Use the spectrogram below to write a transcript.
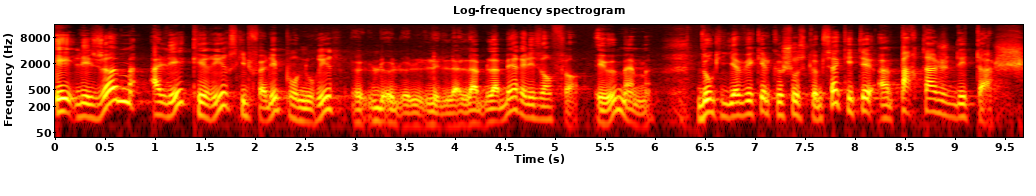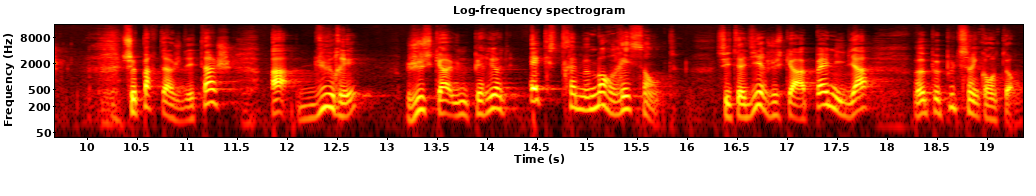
et les hommes allaient quérir ce qu'il fallait pour nourrir euh, la, la, mère et les enfants, et eux-mêmes. Donc il y avait quelque chose comme ça qui était un partage des tâches. Ce partage des tâches a duré jusqu'à une période extrêmement récente, c'est-à-dire jusqu'à à peine il y a un peu plus de 50 ans.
